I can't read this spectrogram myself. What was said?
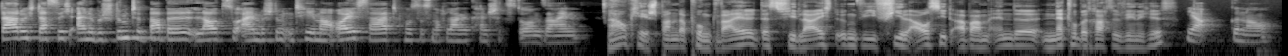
dadurch, dass sich eine bestimmte Bubble laut zu einem bestimmten Thema äußert, muss es noch lange kein Shitstorm sein. Ah, okay, spannender Punkt, weil das vielleicht irgendwie viel aussieht, aber am Ende netto betrachtet wenig ist? Ja, genau.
